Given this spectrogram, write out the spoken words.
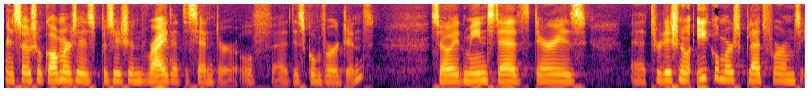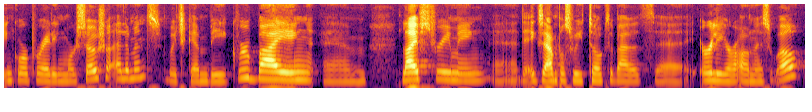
And social commerce is positioned right at the center of uh, this convergence. So it means that there is uh, traditional e-commerce platforms incorporating more social elements, which can be group buying, um, live streaming, uh, the examples we talked about uh, earlier on as well.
